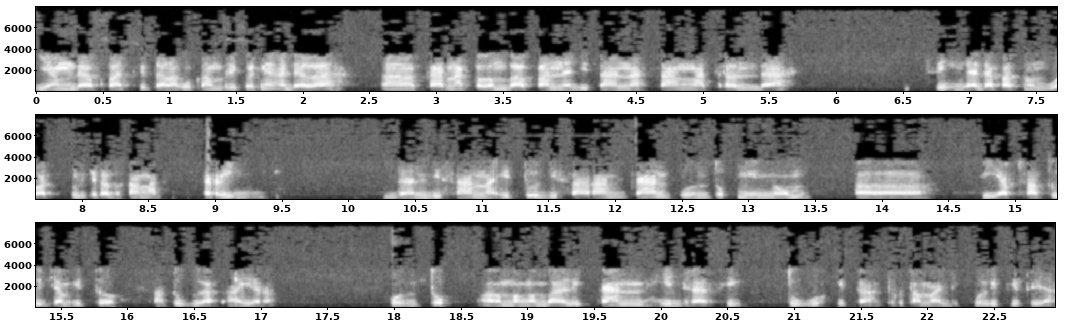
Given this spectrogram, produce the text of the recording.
yang dapat kita lakukan berikutnya adalah uh, karena kelembapannya di sana sangat rendah, sehingga dapat membuat kulit kita itu sangat kering. Dan di sana itu disarankan untuk minum uh, tiap satu jam itu satu gelas air untuk uh, mengembalikan hidrasi tubuh kita, terutama di kulit gitu ya.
